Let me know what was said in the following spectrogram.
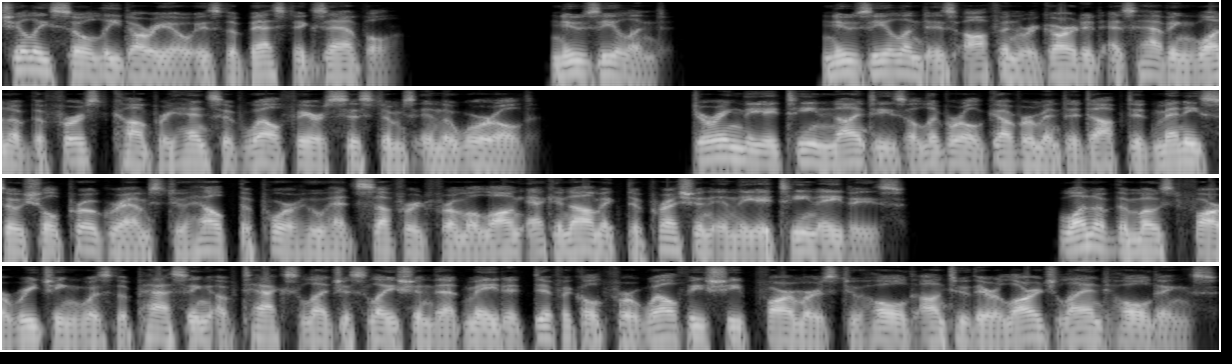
Chile Solidario is the best example. New Zealand. New Zealand is often regarded as having one of the first comprehensive welfare systems in the world. During the 1890s a liberal government adopted many social programs to help the poor who had suffered from a long economic depression in the 1880s. One of the most far-reaching was the passing of tax legislation that made it difficult for wealthy sheep farmers to hold onto their large land holdings.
